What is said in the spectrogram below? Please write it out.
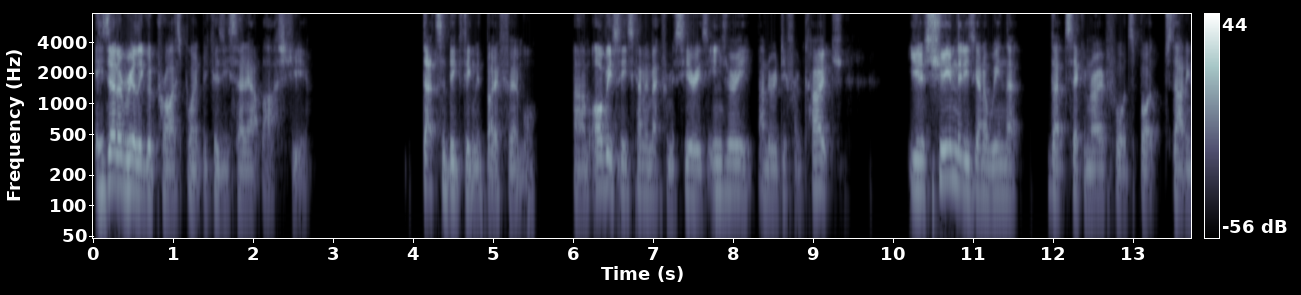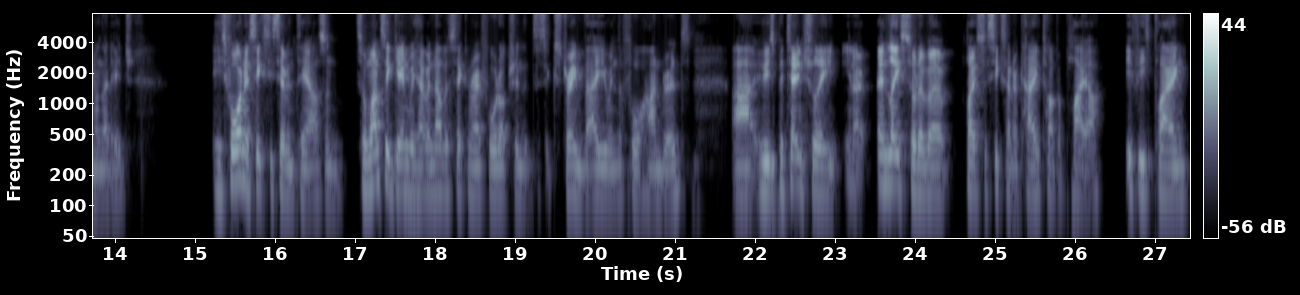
he's at a really good price point because he sat out last year. That's the big thing with Beau Fermor. Um, obviously, he's coming back from a serious injury under a different coach. You'd assume that he's going to win that that second row forward spot starting on that edge he's 467,000. So once again, we have another second row forward option that's extreme value in the 400s, uh, who's potentially, you know, at least sort of a close to 600k type of player if he's playing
